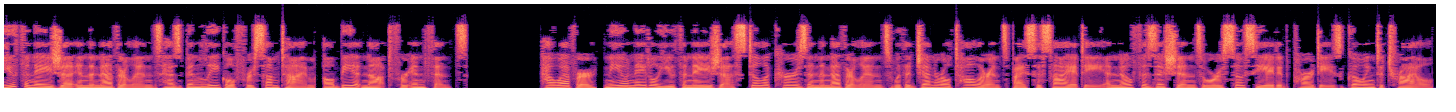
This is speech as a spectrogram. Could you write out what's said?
Euthanasia in the Netherlands has been legal for some time, albeit not for infants. However, neonatal euthanasia still occurs in the Netherlands with a general tolerance by society and no physicians or associated parties going to trial.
